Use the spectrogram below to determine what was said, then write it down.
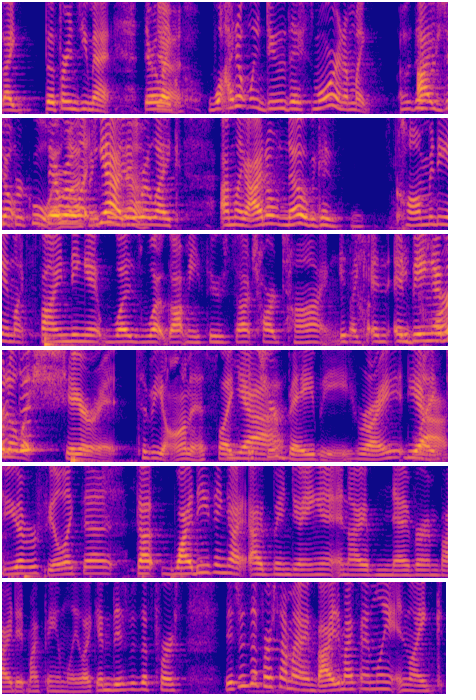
like the friends you met. They're Yeah. like, "Why don't we do this more?" And I'm like, Oh, they I super cool. They at were like, yeah, Star, they were like, I'm like, I don't know because comedy and like finding it was what got me through such hard times. It's like and, and being able hard to like share it to be honest like it's your baby right Yeah. like do you ever feel like that that why do you think I, I've been doing it and I've never invited my family? Like and this was the first this was the first time I invited my family and like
